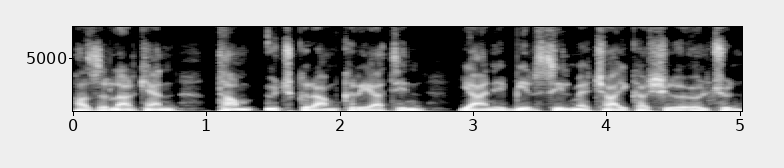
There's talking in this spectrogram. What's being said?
Hazırlarken tam 3 gram kreatin yani bir silme çay kaşığı ölçün.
